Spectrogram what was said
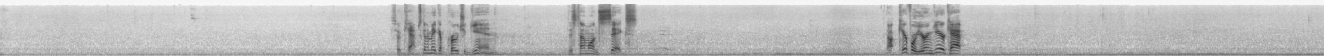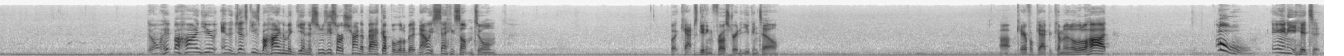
So Cap's going to make approach again, this time on six. Oh, careful, you're in gear, Cap. Don't hit behind you, and the jet ski's behind him again. As soon as he starts trying to back up a little bit, now he's saying something to him. But Cap's getting frustrated, you can tell. Oh, careful, Cap, you're coming in a little hot. Oh, and he hits it.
